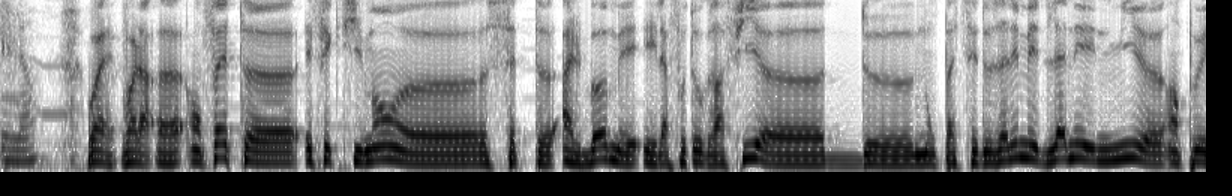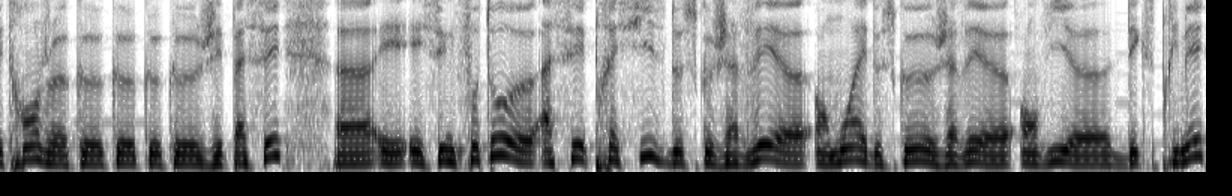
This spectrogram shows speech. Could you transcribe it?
you know? Ouais, voilà. Euh, en fait, euh, effectivement, euh, cet album et, la photographie de non pas de ces deux années, mais de l'année et demie un peu étrange que, j'ai passé. Et, c'est une photo assez précise de ce que j'avais en moi et de ce que j'avais envie d'exprimer.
